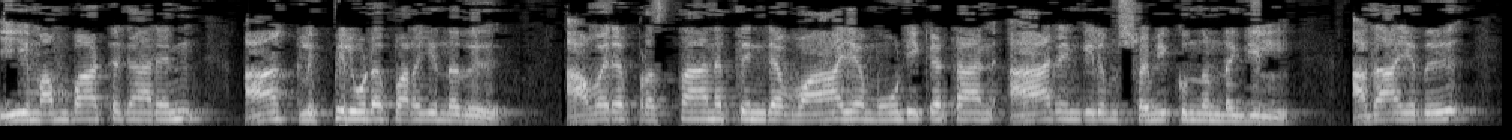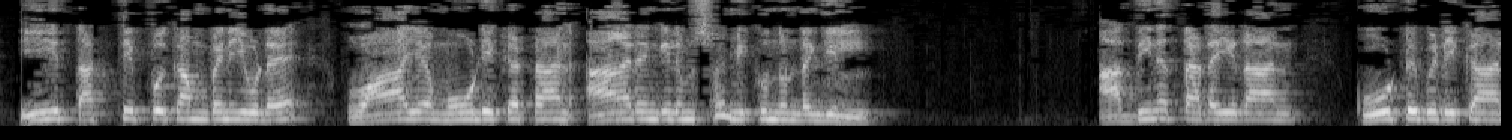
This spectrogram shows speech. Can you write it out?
ഈ മമ്പാട്ടുകാരൻ ആ ക്ലിപ്പിലൂടെ പറയുന്നത് അവരെ പ്രസ്ഥാനത്തിന്റെ വായ മൂടിക്കെട്ടാൻ ആരെങ്കിലും ശ്രമിക്കുന്നുണ്ടെങ്കിൽ അതായത് ഈ തട്ടിപ്പ് കമ്പനിയുടെ വായ മൂടിക്കെട്ടാൻ ആരെങ്കിലും ശ്രമിക്കുന്നുണ്ടെങ്കിൽ അതിനെ തടയിടാൻ കൂട്ടുപിടിക്കാൻ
